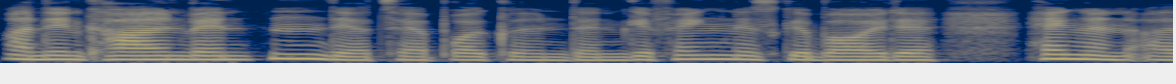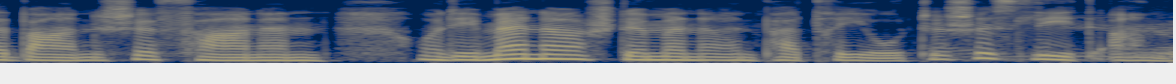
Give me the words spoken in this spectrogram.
An den kahlen Wänden der zerbröckelnden Gefängnisgebäude hängen albanische Fahnen und die Männer stimmen ein patriotisches Lied an.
